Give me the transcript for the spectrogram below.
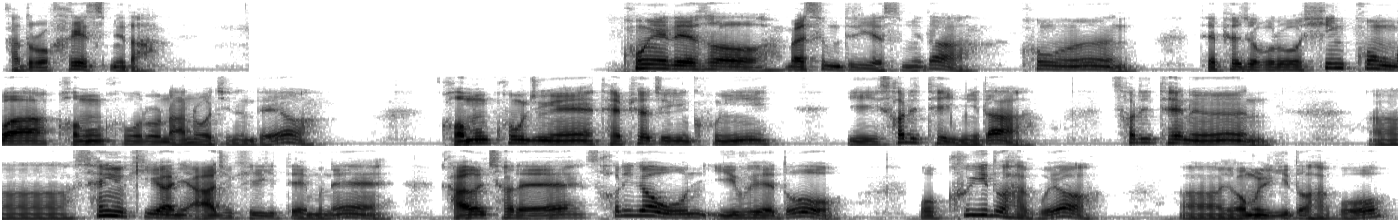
가도록 하겠습니다. 콩에 대해서 말씀드리겠습니다. 콩은 대표적으로 흰 콩과 검은 콩으로 나누어지는데요. 검은 콩 중에 대표적인 콩이 이 서리태입니다. 서리태는 어, 생육 기간이 아주 길기 때문에 가을철에 서리가 온 이후에도 뭐 크기도 하고요, 어, 여물기도 하고,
